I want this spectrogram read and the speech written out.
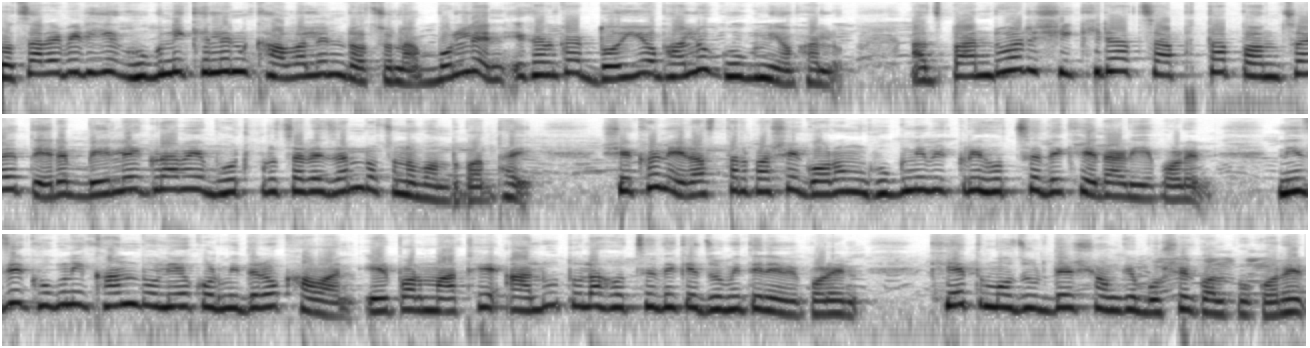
প্রচারে বেরিয়ে ঘুগনি খেলেন, খাওয়ালেন রচনা। বললেন, এখানকার দইও ভালো, ঘুগনিও ভালো। আজ পান্ডুয়ার শিখিরা চাপতা পঞ্চায়েতের বেলে গ্রামে ভোট প্রচারে যান রচনা বন্দ্যোপাধ্যায়। সেখানে রাস্তার পাশে গরম ঘুগনি বিক্রি হচ্ছে দেখে দাঁড়িয়ে পড়েন। নিজে ঘুগনি খান, দলীয় কর্মীদেরও খাওয়ান। এরপর মাঠে আলু তোলা হচ্ছে দেখে জমিতে নেমে পড়েন। ক্ষেত মজুরদের সঙ্গে বসে গল্প করেন।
